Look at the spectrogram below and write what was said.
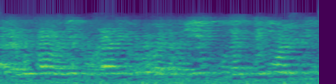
الذي قام به البخاري 480 وده 22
